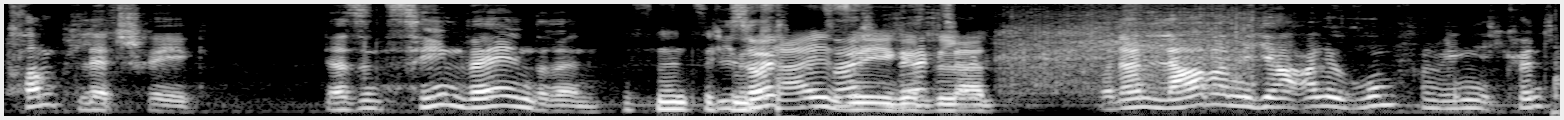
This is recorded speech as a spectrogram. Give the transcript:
komplett schräg. Da sind zehn Wellen drin. das nennt sich Metallsägeblatt. Und dann labern mich ja alle rum, von wegen, ich könnte.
